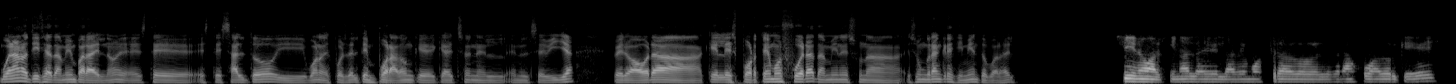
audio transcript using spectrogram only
Buena noticia también para él, ¿no? Este, este salto y, bueno, después del temporadón que, ha hecho en el, en el Sevilla, pero ahora que le exportemos fuera también es, una, es un gran crecimiento para él. Sí, no, al final él ha demostrado el gran jugador que es.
